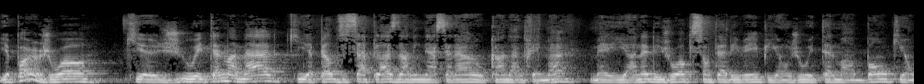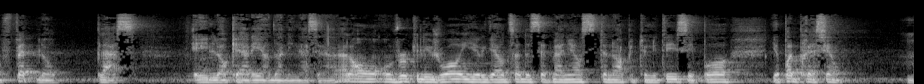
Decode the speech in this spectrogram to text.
il n'y a pas un joueur qui a joué tellement mal qu'il a perdu sa place dans la Ligue nationale au camp d'entraînement. Mais il y en a des joueurs qui sont arrivés puis qui ont joué tellement bon qu'ils ont fait leur place et leur carrière dans la Ligue nationale. Alors, on, veut que les joueurs ils regardent ça de cette manière. C'est une opportunité. Il n'y a pas de pression. Hmm.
